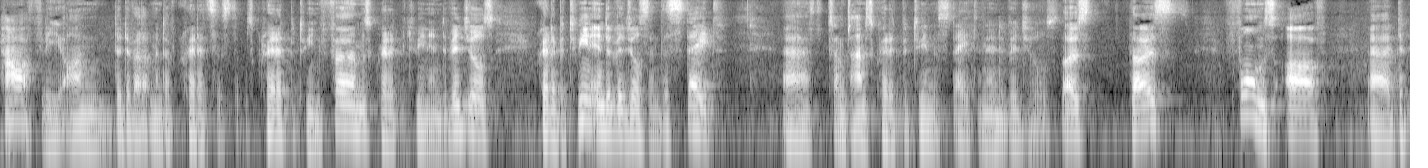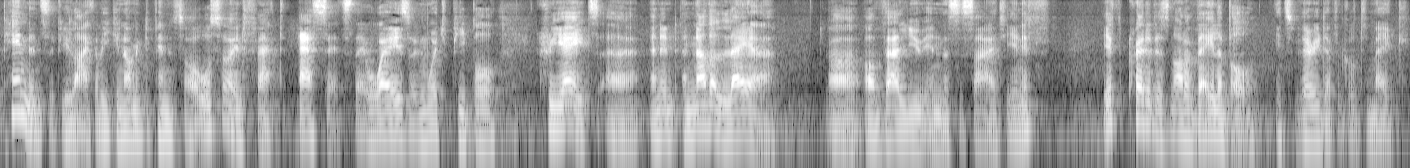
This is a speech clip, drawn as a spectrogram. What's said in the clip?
powerfully on the development of credit systems credit between firms, credit between individuals, credit between individuals and the state, uh, sometimes credit between the state and individuals. Those, those forms of uh, dependence, if you like, of economic dependence are also, in fact, assets. They're ways in which people create uh, an, another layer uh, of value in the society. And if, if credit is not available, it's very difficult to make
